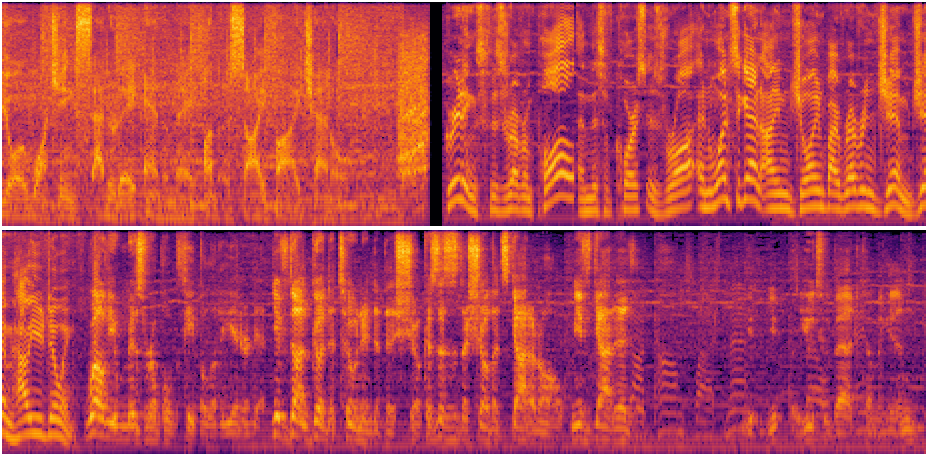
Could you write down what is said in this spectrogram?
You're watching Saturday Anime on the Sci Fi Channel. Greetings, this is Reverend Paul, and this, of course, is Raw. And once again, I am joined by Reverend Jim. Jim, how are you doing? Well, you miserable people of the internet, you've done good to tune into this show because this is the show that's got it all. We've got it. You, you, a YouTube ad coming in.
